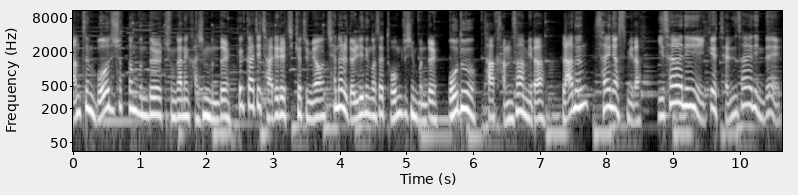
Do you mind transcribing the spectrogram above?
암튼 모아주셨던 분들, 중간에 가신 분들, 끝까지 자리를 지켜주며 채널을 늘리는 것에 도움 주신 분들 모두 다 감사합니다. 라는 사연이었습니다. 이 사연이 꽤 된 사연인데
